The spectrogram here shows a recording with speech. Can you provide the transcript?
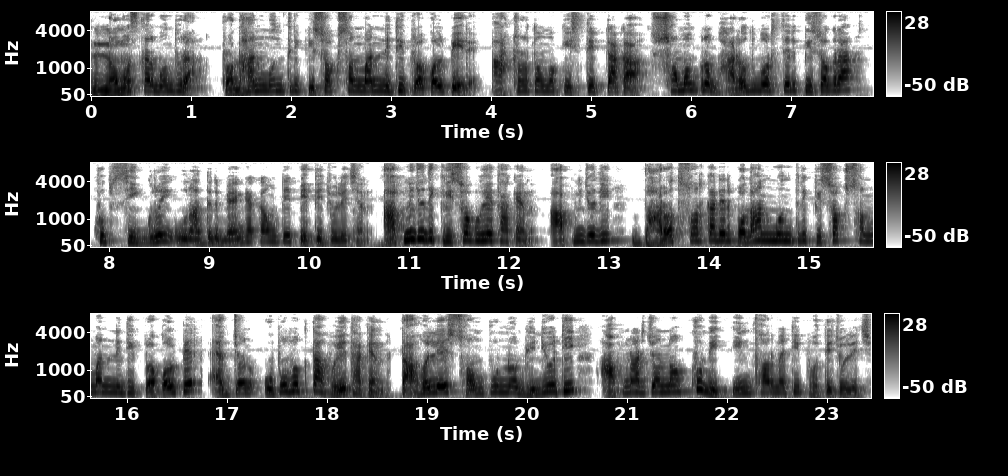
নমস্কার বন্ধুরা। প্রধানমন্ত্রী কৃষক সম্মান নিধি প্রকল্পের আঠারোতম কিস্তির টাকা সমগ্র ভারতবর্ষের কৃষকরা খুব শীঘ্রই উনাদের ব্যাংক অ্যাকাউন্টে পেতে চলেছেন। আপনি যদি কৃষক হয়ে থাকেন, আপনি যদি ভারত সরকারের প্রধানমন্ত্রী কৃষক সম্মান নিধি প্রকল্পের একজন উপভোক্তা হয়ে থাকেন, তাহলে সম্পূর্ণ ভিডিওটি আপনার জন্য খুবই ইনফরমেটিভ হতে চলেছে।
